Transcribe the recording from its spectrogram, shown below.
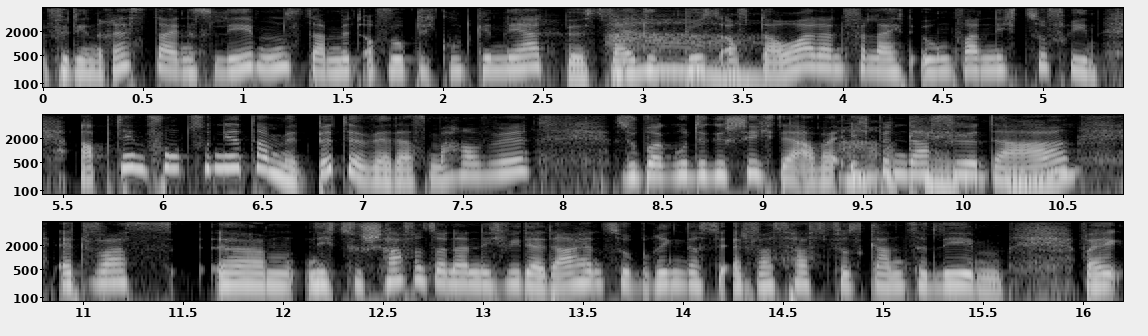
für den Rest deines Lebens damit auch wirklich gut genährt bist, weil ah. du bist auf Dauer dann vielleicht irgendwann nicht zufrieden. Abnehmen funktioniert damit. Bitte, wer das machen will, super gute Geschichte. Aber ah, ich bin okay. dafür da, mhm. etwas ähm, nicht zu schaffen, sondern dich wieder dahin zu bringen, dass du etwas hast fürs ganze Leben. Weil,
